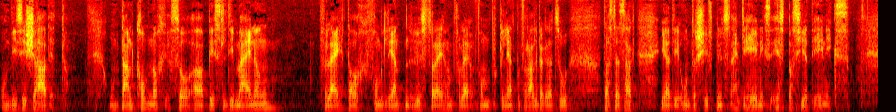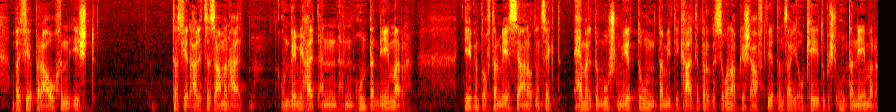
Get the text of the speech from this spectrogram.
und wie sie schadet. Und dann kommt noch so ein bisschen die Meinung, vielleicht auch vom gelernten Österreicher und vom gelernten Vorarlberger dazu, dass der sagt, ja, die Unterschrift nützt eigentlich eh nichts, es passiert eh nichts. Was wir brauchen, ist, dass wir alle zusammenhalten. Und wenn wir halt einen, einen Unternehmer irgendwo auf der Messe anhaut und sagt, Herr, du musst mehr tun, damit die kalte Progression abgeschafft wird, dann sage ich, okay, du bist Unternehmer.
